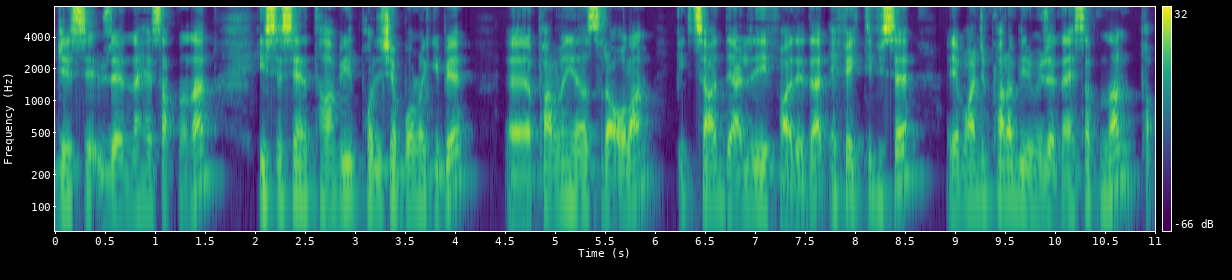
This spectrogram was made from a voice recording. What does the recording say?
cinsi üzerinden hesaplanan hisse senedi, tahvil, poliçe, bono gibi e, paranın yanı sıra olan iktisadi değerleri ifade eder. Efektif ise yabancı para birimi üzerinden hesaplanan pa-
